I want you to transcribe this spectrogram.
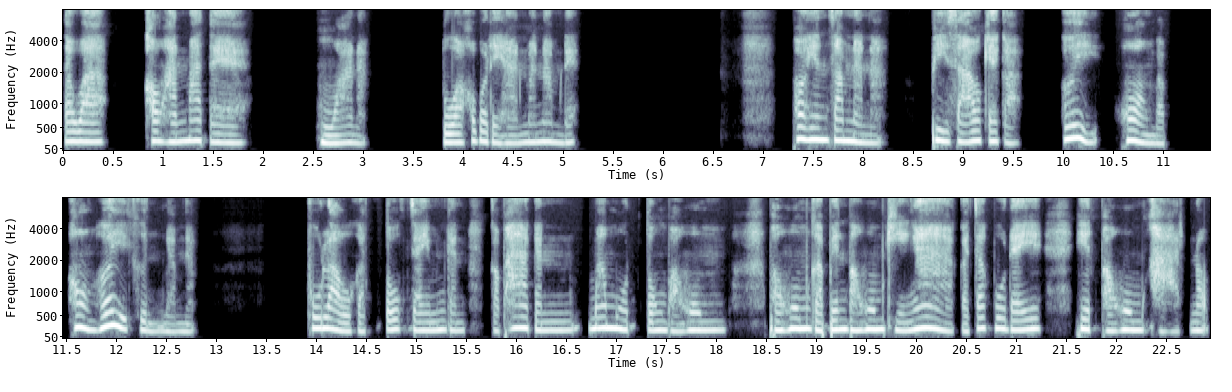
แต่ว่าเขาหันมาแต่ หัวน่ะ ตัวเขาบ่ได้หันมานำเดะพอเห็นส่ำนั้นน่ะ พี่สาวแกก็เฮ้ยร้องแบบร้องเฮ้ยขึ้นแบบเนี้ยผู้เลาก็ตกใจเหมือนกันก็พากันมาหมดตรงผ้าห่มผ้าห่มก็เป็นผ้าห่มขี้ง่าก็จักผู้ใดเฮ็ดผ้าห่มขาดเนาะ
